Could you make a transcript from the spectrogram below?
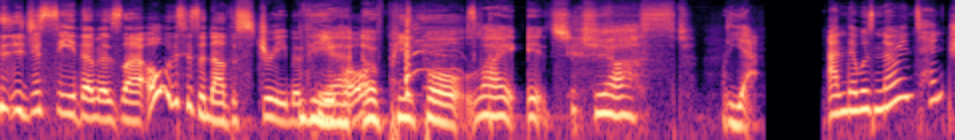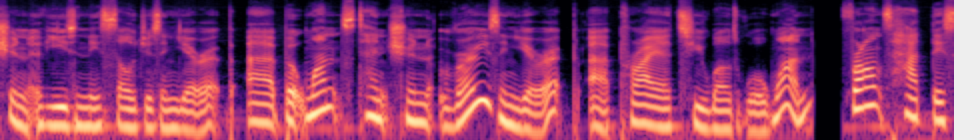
you just see them as like, oh, this is another stream of Yeah, people. of people. like it's just Yeah. And there was no intention of using these soldiers in Europe, uh, but once tension rose in Europe uh, prior to World War One, France had this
